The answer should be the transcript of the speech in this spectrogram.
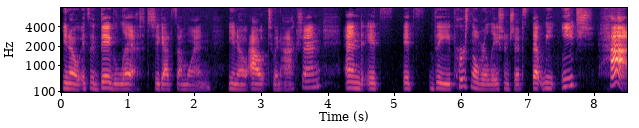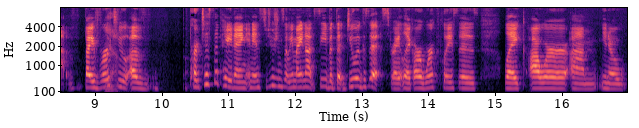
you know it's a big lift to get someone you know out to an action, and it's it's the personal relationships that we each have by virtue of participating in institutions that we might not see but that do exist right? Like our workplaces like our um, you know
